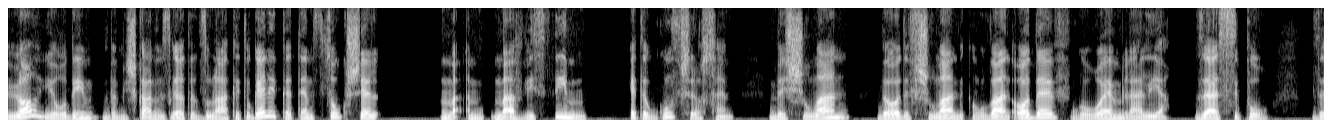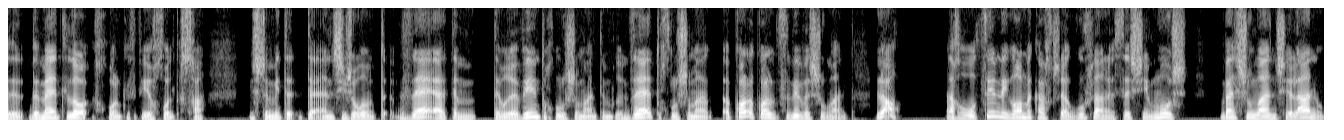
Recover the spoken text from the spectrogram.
לא יורדים במשקל במסגרת התזונה הקטוגנית, כי אתם סוג של מאביסים את הגוף שלכם בשומן, בעודף שומן, וכמובן עודף גורם לעלייה. זה הסיפור. זה באמת לא יכול כפי יכולתך. יש תמיד את האנשים שאומרים, זה, אתם, אתם רעבים, תאכלו שומן, אתם רעבים, זה, תאכלו שומן, הכל הכל סביב השומן. לא, אנחנו רוצים לגרום לכך שהגוף שלנו יעשה שימוש בשומן שלנו.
